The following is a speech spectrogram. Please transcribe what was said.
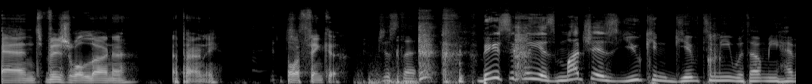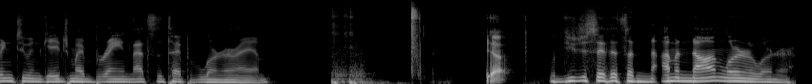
and visual learner apparently, or thinker. Just that, basically, as much as you can give to me without me having to engage my brain, that's the type of learner I am. Yeah. Would you just say that's a I'm a non-learner learner.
